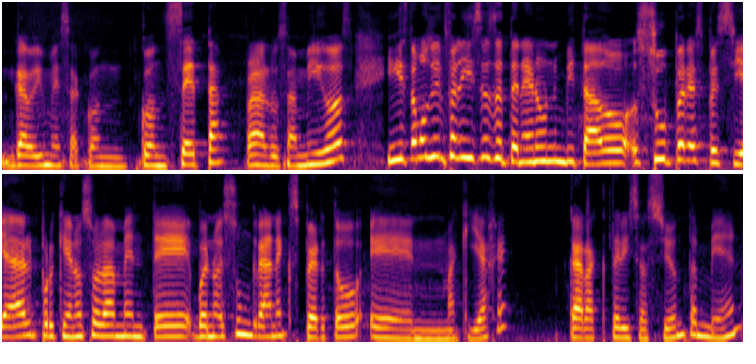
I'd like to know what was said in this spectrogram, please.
Gaby Mesa con, con Z para los amigos. Y estamos bien felices de tener un invitado súper especial porque no solamente, bueno, es un gran experto en maquillaje, caracterización también.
